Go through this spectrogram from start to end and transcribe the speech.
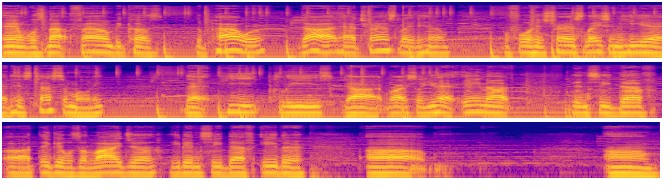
and was not found because the power God had translated him before his translation. He had his testimony that he pleased God right? So you had Enoch didn't see death uh, I think it was Elijah. He didn't see death either. Um, um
